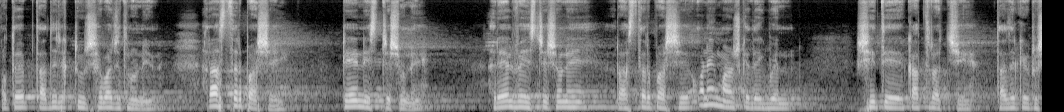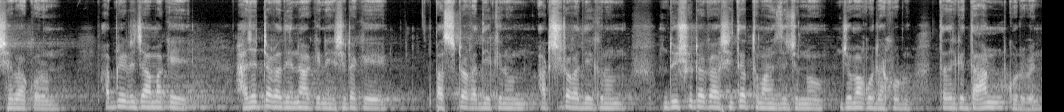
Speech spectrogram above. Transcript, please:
অতএব তাদের একটু সেবা যত্ন নিন। রাস্তার পাশে ট্রেন স্টেশনে রেলওয়ে স্টেশনে রাস্তার পাশে অনেক মানুষকে দেখবেন শীতে কাতরাচ্ছে। তাদেরকে একটু সেবা করুন। আপনি একটা জামাকে হাজার টাকা দিয়ে না কিনে সেটাকে পাঁচশো টাকা দিয়ে কিনুন, আটশো টাকা দিয়ে কিনুন, দুইশো টাকা শীতার্থ মানুষদের জন্য জমা করে রাখুন। তাদেরকে দান করবেন।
